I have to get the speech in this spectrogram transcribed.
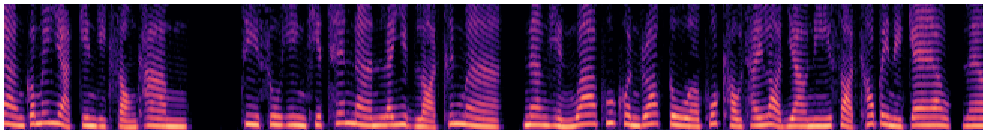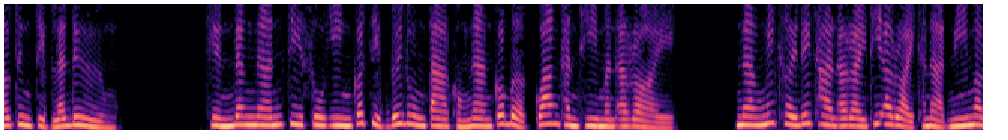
นางก็ไม่อยากกินอีกสองคำ จีซูอิงคิดเช่นนั้นและหยิบหลอดขึ้นมา นางเห็นว่าผู้คนรอบตัวพวกเขาใช้หลอดยาวนี้สอดเข้าไปในแก้ว แล้วจึงจิบและดื่ม เห็นดังนั้นจีซูอิงก็จิบด้วยดวงตาของนางก็เบิกกว้างทันทีมันอร่อย นางไม่เคยได้ทานอะไรที่อร่อยขนาดนี้มา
